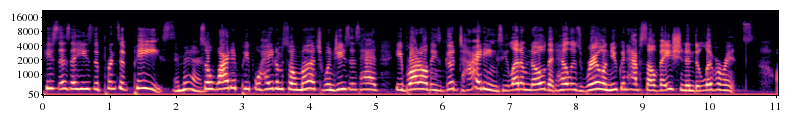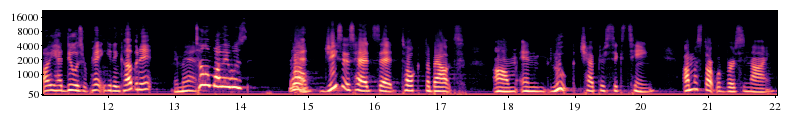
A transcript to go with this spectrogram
He says that he's the Prince of Peace. Amen. So why did people hate him so much when Jesus had he brought all these good tidings? He let them know that hell is real and you can have salvation and deliverance. All you had to do is repent and get in covenant. Amen. Tell them why they was well. Jesus had said talked about um, in Luke chapter 16. I'm going to start with verse 9.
